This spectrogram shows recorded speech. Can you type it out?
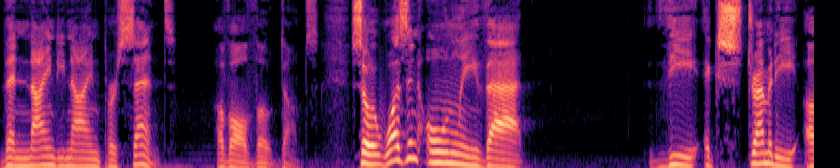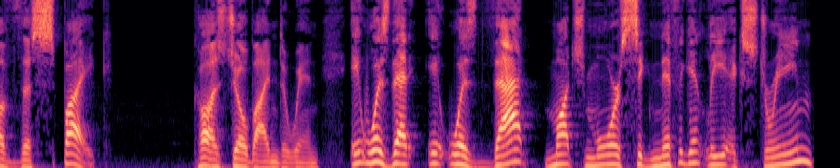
than 99% of all vote dumps. So it wasn't only that the extremity of the spike caused Joe Biden to win. It was that it was that much more significantly extreme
